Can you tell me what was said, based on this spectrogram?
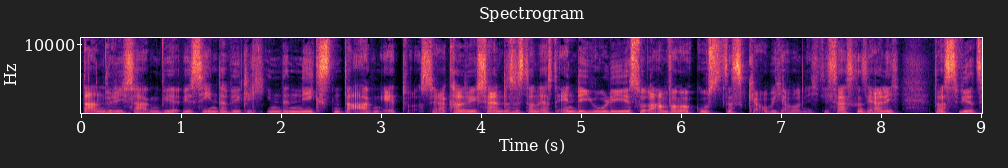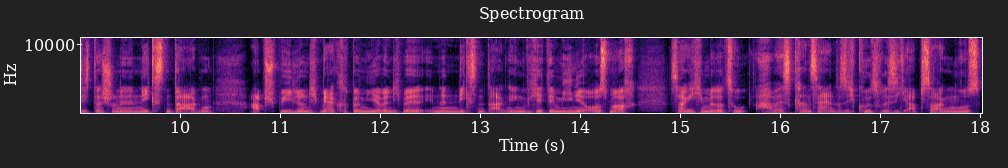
dann würde ich sagen, wir, wir sehen da wirklich in den nächsten Tagen etwas. Ja, kann natürlich sein, dass es dann erst Ende Juli ist oder Anfang August, das glaube ich aber nicht. Ich sage es ganz ehrlich, das wird sich da schon in den nächsten Tagen abspielen und ich merke es bei mir, wenn ich mir in den nächsten Tagen irgendwelche Termine ausmache, sage ich immer dazu, aber es kann sein, dass ich kurzfristig absagen muss.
